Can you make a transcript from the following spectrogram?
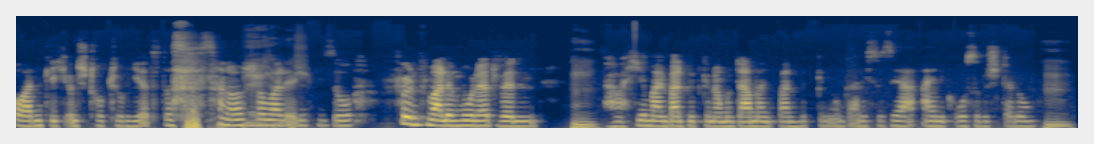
ordentlich und strukturiert. Das ist dann auch Nee, schon mal irgendwie so fünfmal im Monat, wenn Hm. ah, hier mal ein Band mitgenommen und da mal ein Band mitgenommen. Gar nicht so sehr eine große Bestellung. Hm.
